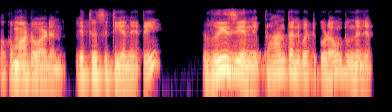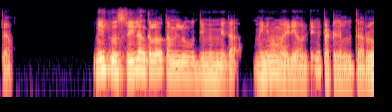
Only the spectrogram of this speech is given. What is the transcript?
ఒక మాట వాడాను. ఎథ్నిసిటీ అనేది రీజియన్‌ని, ప్రాంతాన్ని బట్టి కూడా ఉంటుందని చెప్పాం. మీకు శ్రీలంకలో తమిళ ఉద్యమం మీద మినిమం ఐడియా ఉంటే పెట్టగలుగుతారు.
